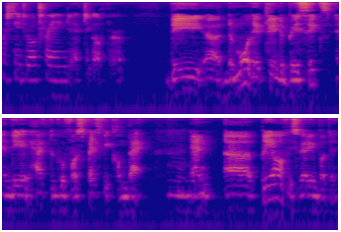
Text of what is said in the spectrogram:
procedural training do you have to go through? they uh, the more they train the basics and they have to go for specific combat and uh, playoff is very important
